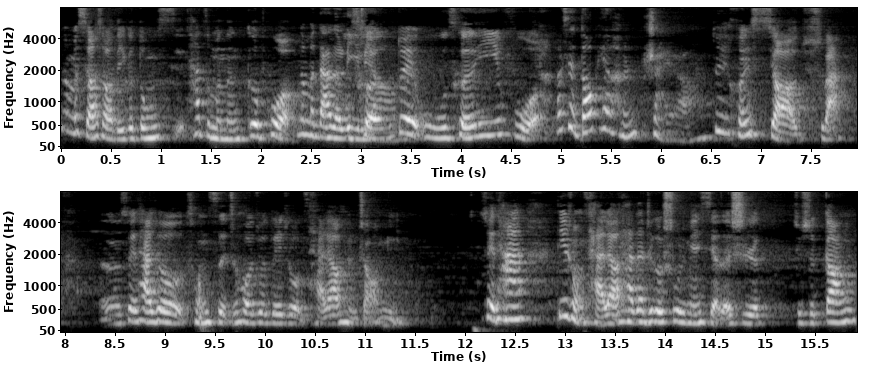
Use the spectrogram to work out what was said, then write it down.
那么小小的一个东西，他怎么能割破那么大的力量对，五层衣服，而且刀片很窄啊。对，很小，是吧？嗯，所以他就从此之后就对这种材料很着迷。所以他第一种材料，他在这个书里面写的是就是钢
